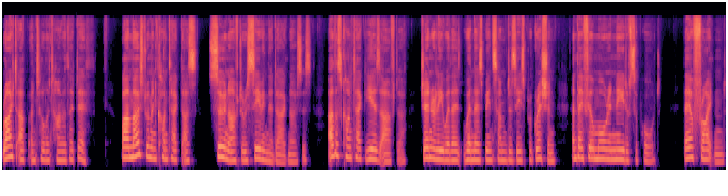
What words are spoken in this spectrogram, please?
right up until the time of their death. While most women contact us soon after receiving their diagnosis, others contact years after, generally when there's been some disease progression and they feel more in need of support. They are frightened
